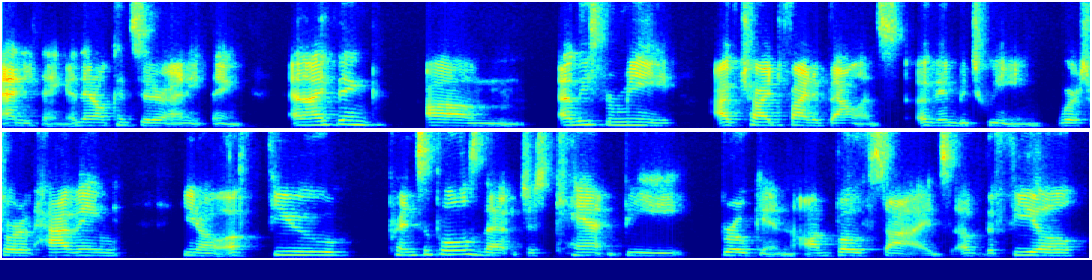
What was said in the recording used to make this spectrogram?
anything and they don't consider anything. And i think um, at least for me i've tried to find a balance of in between where sort of having you know a few principles that just can't be broken on both sides of the feel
